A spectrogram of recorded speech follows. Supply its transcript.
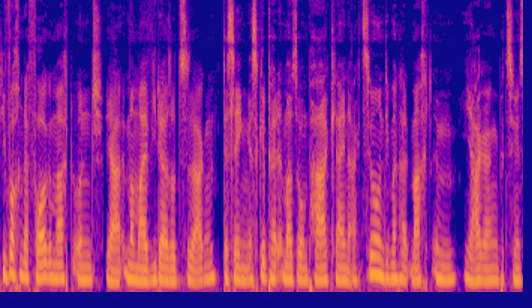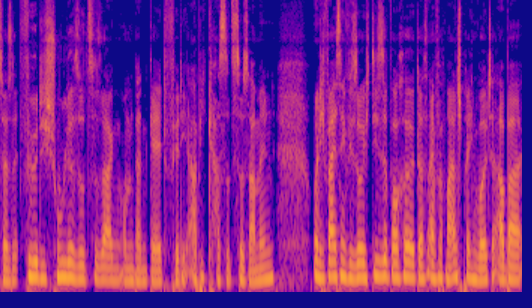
die Wochen davor gemacht und ja, immer mal wieder sozusagen. Deswegen, es gibt halt immer so ein paar kleine Aktionen, die man halt macht im Jahrgang, beziehungsweise für die Schule sozusagen, um dann Geld für die Abikasse zu sammeln. Und ich weiß nicht, wieso ich diese Woche das einfach mal ansprechen wollte, aber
